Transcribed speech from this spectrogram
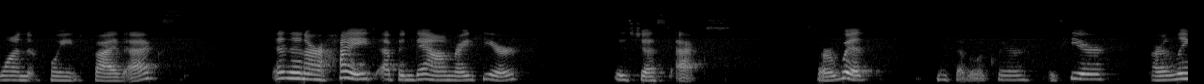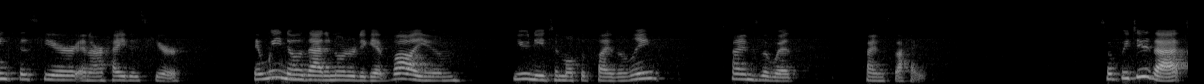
1.5x and then our height up and down right here is just x. So our width, let's make that a little clearer, is here, our length is here, and our height is here. And we know that in order to get volume, you need to multiply the length times the width times the height. So if we do that,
